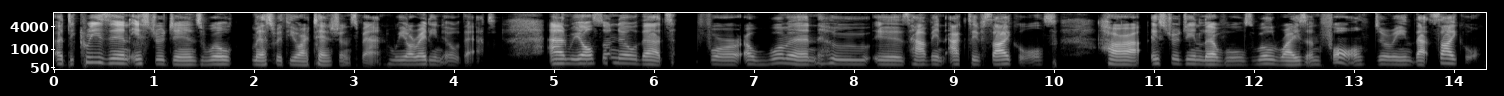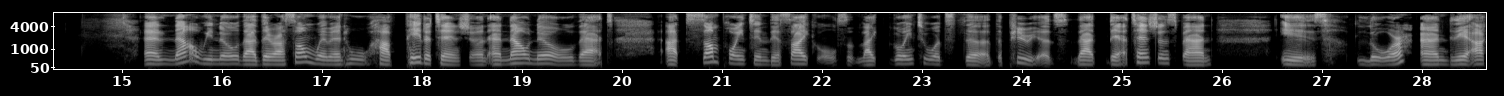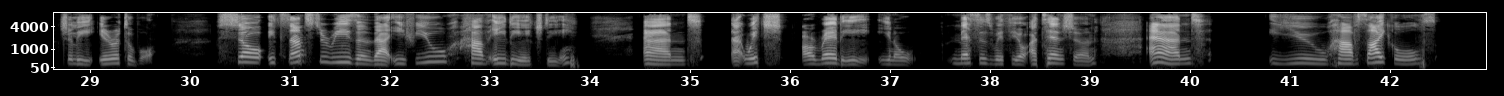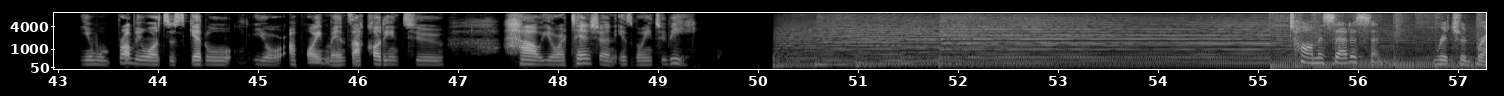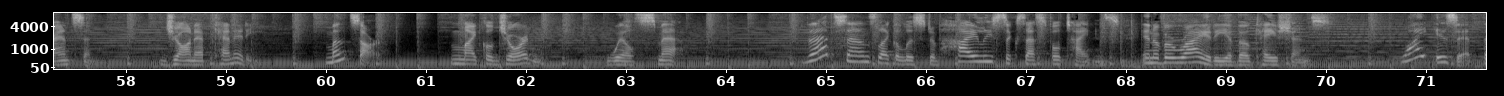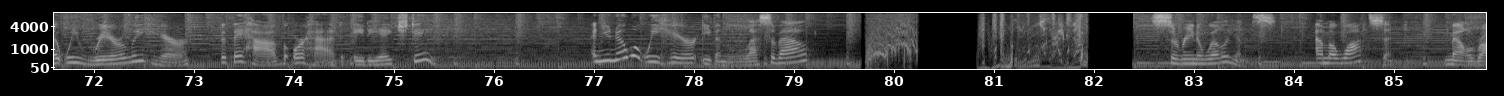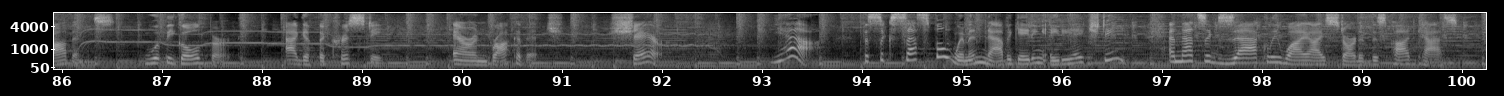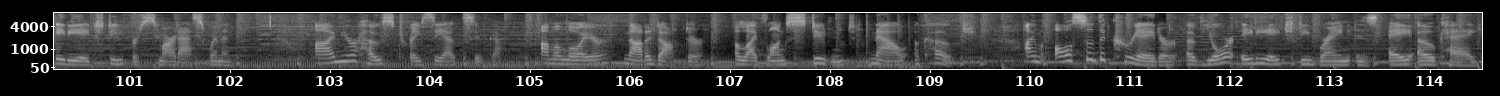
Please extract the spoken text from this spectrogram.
a decrease in estrogens will mess with your attention span. We already know that. And we also know that for a woman who is having active cycles, her estrogen levels will rise and fall during that cycle. And now we know that there are some women who have paid attention and now know that at some point in their cycles, like going towards the, the periods, that their attention span is lower and they're actually irritable. So it stands to reason that if you have ADHD and uh, which already, you know, messes with your attention and you have cycles, you will probably want to schedule your appointments according to how your attention is going to be. Thomas Edison, Richard Branson, John F. Kennedy, Mozart, Michael Jordan, Will Smith. That sounds like a list of highly successful titans in a variety of vocations. Why is it that we rarely hear that they have or had ADHD? And you know what we hear even less about? Serena Williams, Emma Watson, Mel Robbins, Whoopi Goldberg, Agatha Christie, Erin Brockovich, Cher. Yeah, the successful women navigating ADHD. And that's exactly why I started this podcast, ADHD for Smartass Women. I'm your host, Tracy Otsuka. I'm a lawyer, not a doctor, a lifelong student, now a coach. I'm also the creator of Your ADHD Brain is A OK,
